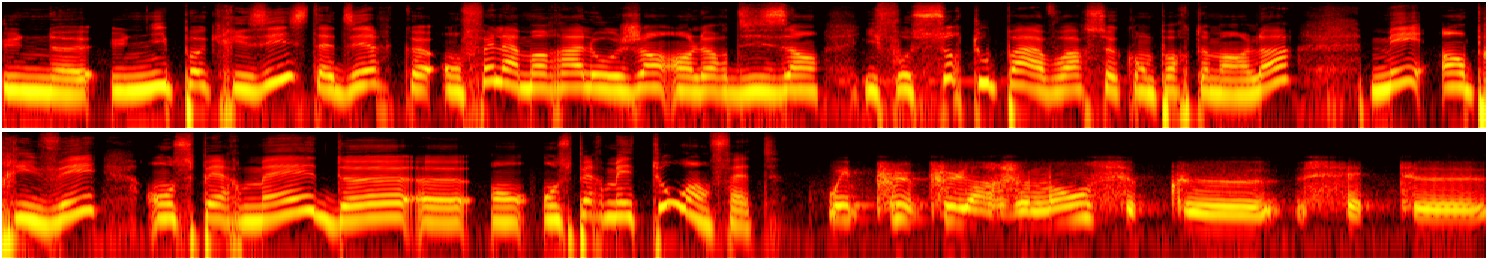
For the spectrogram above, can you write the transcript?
une, une hypocrisie, c'est-à-dire qu'on fait la morale aux gens en leur disant il faut surtout pas avoir ce comportement-là, mais en privé, on se permet de, euh, on, on se permet tout en fait. Oui, plus, largement, ce que cette euh,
